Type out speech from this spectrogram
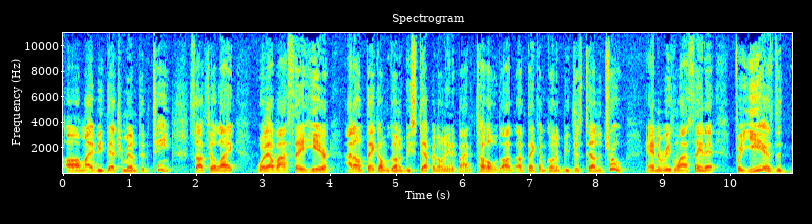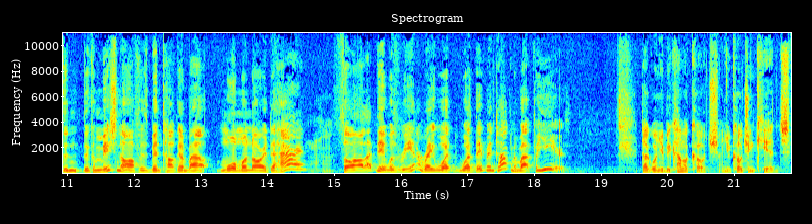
Uh, might be detrimental to the team. So I feel like whatever I say here, I don't think I'm going to be stepping on anybody's toes. I, I think I'm going to be just telling the truth. And the reason why I say that, for years, the, the, the commissioner office has been talking about more minority hiring. Mm-hmm. So all I did was reiterate what, what they've been talking about for years. Doug, when you become a coach and you're coaching kids,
